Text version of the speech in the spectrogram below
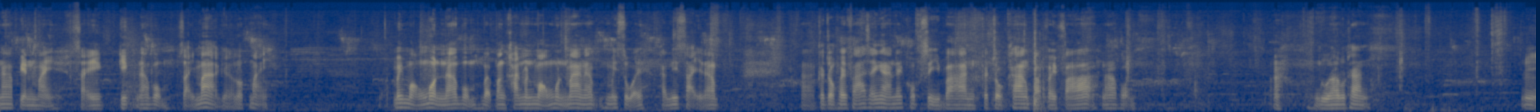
หน้าเปลี่ยนใหม่ ใสกิ๊กนะครับผมใสมากอย่างรถใหม่ ไม่หมองหม่นนะครับผมแบบบางคันมันหมองหม่นมากนะครับ ไม่สวยคันนี้ใสนะครับกระจกไฟฟ้าใช้งานได้ครบ 4 บาน กระจกข้างปรับไฟฟ้านะครับผมดูนะทุกท่านนี่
